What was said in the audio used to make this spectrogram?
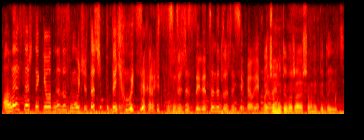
Але все ж таки от не засмучує. Те, що піддаються гравці дуже сильно. Це не дуже цікаво, як на А мене. чому ти вважаєш, що вони піддаються?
